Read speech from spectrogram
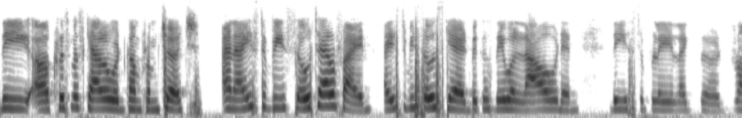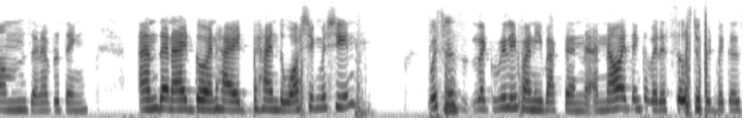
the uh, Christmas carol would come from church. And I used to be so terrified. I used to be so scared because they were loud and they used to play like the drums and everything. And then I'd go and hide behind the washing machine, which was like really funny back then. And now I think of it, it's so stupid because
